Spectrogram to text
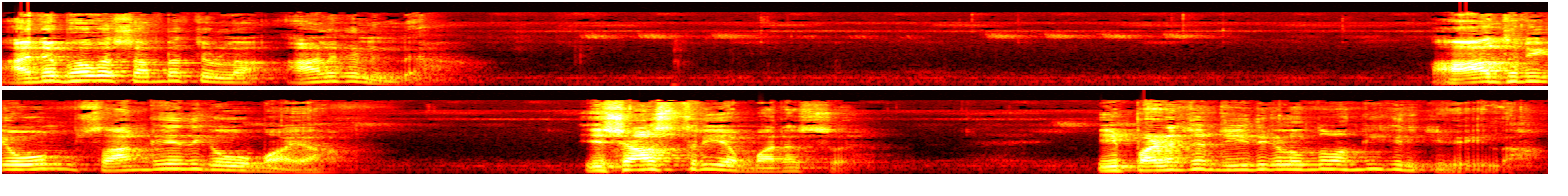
അനുഭവ സമ്പത്തുള്ള ആളുകളില്ല. ആധുനികവും സാങ്കേതികവുമായ ഈ ശാസ്ത്രീയ മനസ്സ് ഈ പഴഞ്ചൻ രീതികളൊന്നും അംഗീകരിക്കുകയില്ല.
